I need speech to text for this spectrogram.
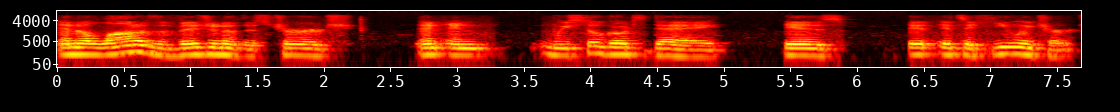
And a lot of the vision of this church and and we still go today is it, it's a healing church.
